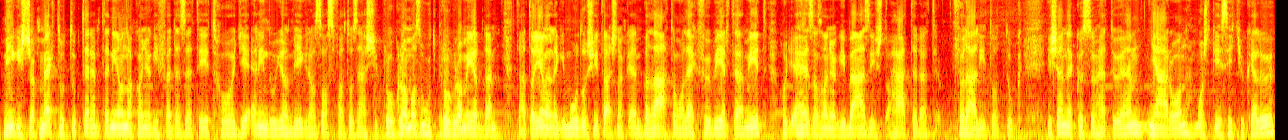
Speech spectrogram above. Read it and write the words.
mégiscsak meg tudtuk teremteni annak anyagi fedezetét, hogy elinduljon végre az aszfaltozási program, az útprogram érdem. Tehát a jelenlegi módosításnak ebben látom a legfőbb értelmét, hogy ehhez az anyagi bázist, a hátteret felállítottuk. És ennek köszönhetően nyáron most készítjük elő,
